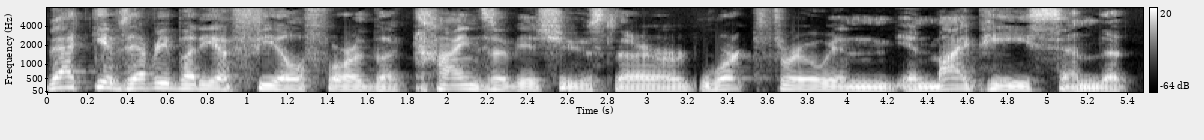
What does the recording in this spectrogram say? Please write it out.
that gives everybody a feel for the kinds of issues that are worked through in, in my piece and that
